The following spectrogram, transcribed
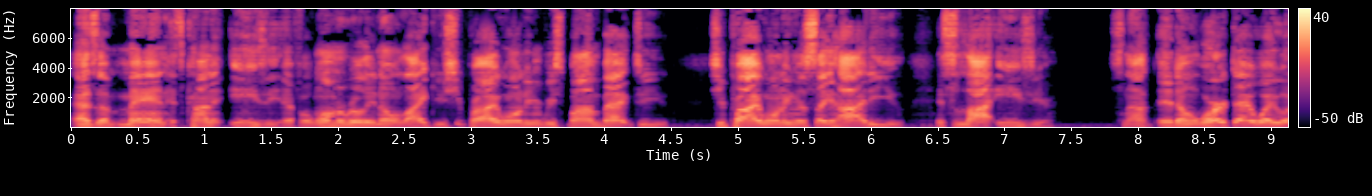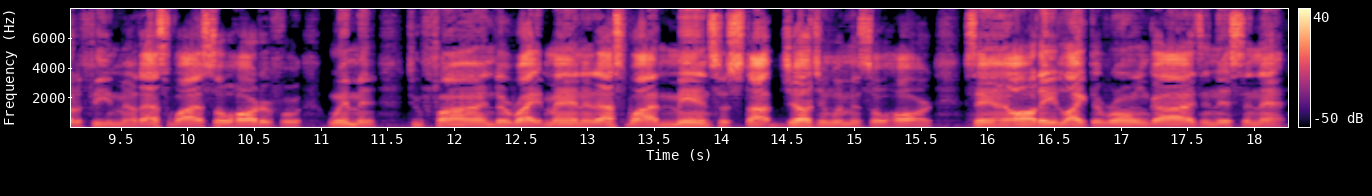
as a man, it's kind of easy. If a woman really don't like you, she probably won't even respond back to you. She probably won't even say hi to you. It's a lot easier. It's not, it don't work that way with a female. That's why it's so harder for women to find the right man. And that's why men should stop judging women so hard, saying, oh, they like the wrong guys and this and that.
